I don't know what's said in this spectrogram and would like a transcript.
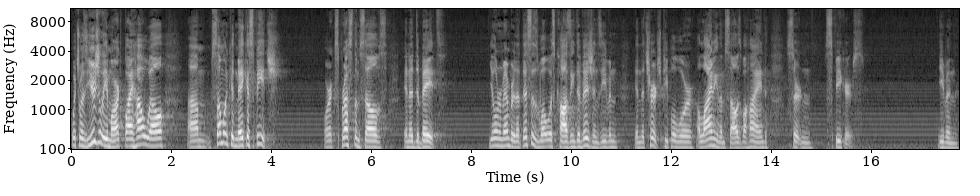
which was usually marked by how well um, someone could make a speech or express themselves in a debate. You'll remember that this is what was causing divisions even in the church. People were aligning themselves behind certain speakers, even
